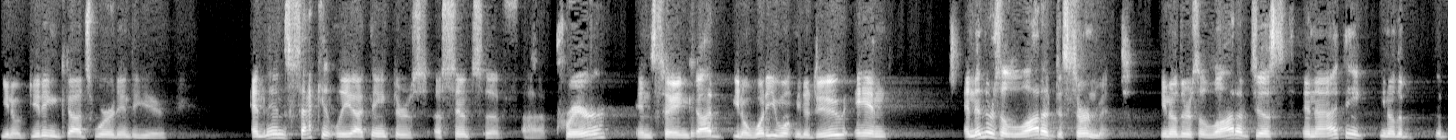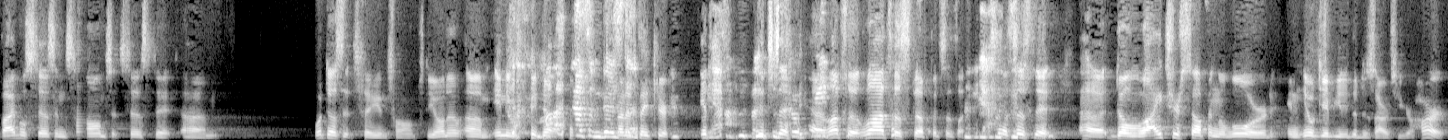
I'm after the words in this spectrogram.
you know, getting God's word into you. And then, secondly, I think there's a sense of uh, prayer and saying, God, you know, what do you want me to do? And and then there's a lot of discernment. You know, there's a lot of just, and I think, you know, the, the Bible says in Psalms, it says that, um, what does it say in Psalms? Do y'all know? Um, anyway, no, That's some good trying stuff. to think here. It's, Yeah, it's uh, yeah, lots of lots of stuff. It says, like, Yeah. it says that uh, delight yourself in the Lord, and He'll give you the desires of your heart.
